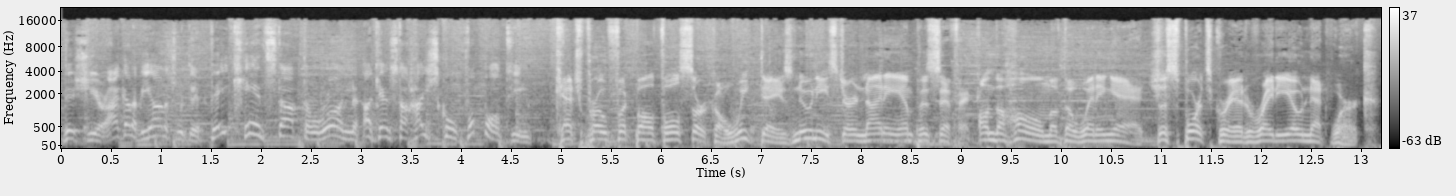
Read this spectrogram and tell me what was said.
this year. I got to be honest with you. They can't stop the run against a high school football team. Catch Pro Football Full Circle weekdays, noon Eastern, 9 a.m. Pacific, on the home of the winning edge, the Sports Grid Radio Network.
